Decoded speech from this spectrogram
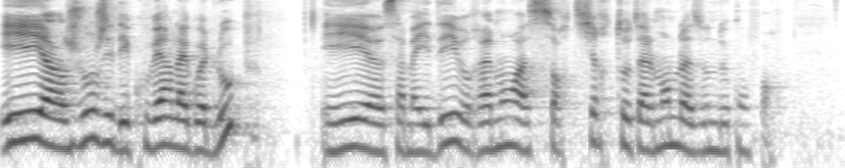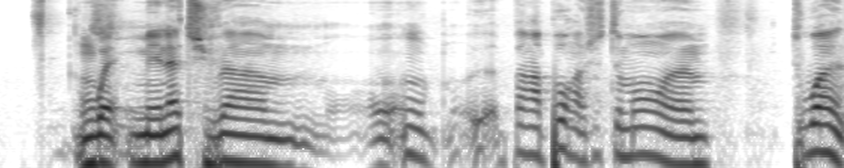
Et un jour, j'ai découvert la Guadeloupe et euh, ça m'a aidé vraiment à sortir totalement de la zone de confort. Ouais, mais là, tu vas. par rapport à justement, euh, toi,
